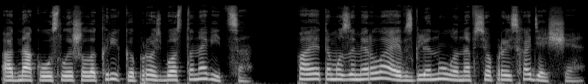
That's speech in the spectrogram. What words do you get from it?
Однако услышала крик и просьбу остановиться. Поэтому замерла и взглянула на все происходящее.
